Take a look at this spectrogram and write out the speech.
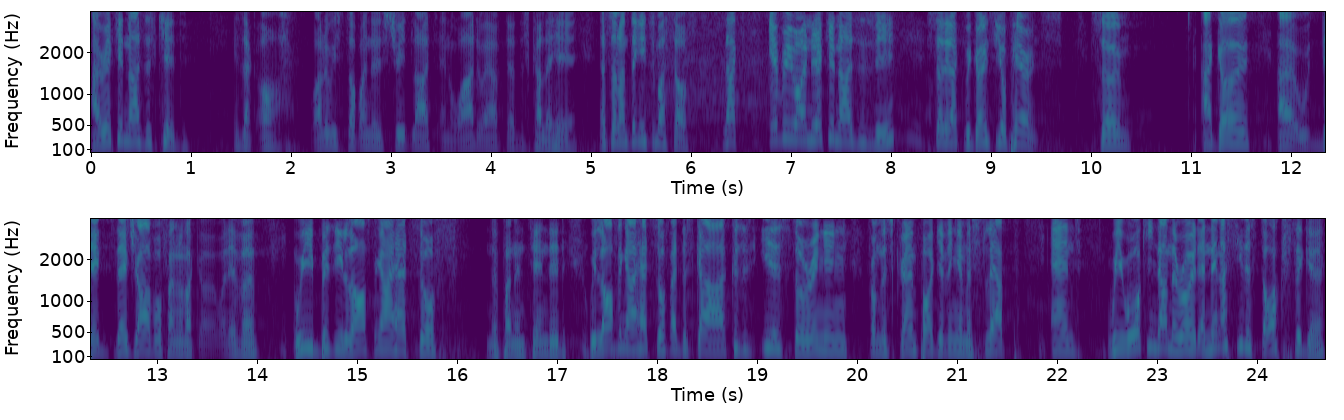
I recognize this kid. He's like, Oh, why do we stop under the street lights and why do I have to have this color hair? That's what I'm thinking to myself. Like, everyone recognizes me. So they're like, We're going to your parents. So I go, uh, they, they drive off, and I'm like, oh, whatever. We busy laughing our hats off, no pun intended. We're laughing our hats off at this guy because his ear's still ringing from this grandpa giving him a slap. And we're walking down the road, and then I see this dark figure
